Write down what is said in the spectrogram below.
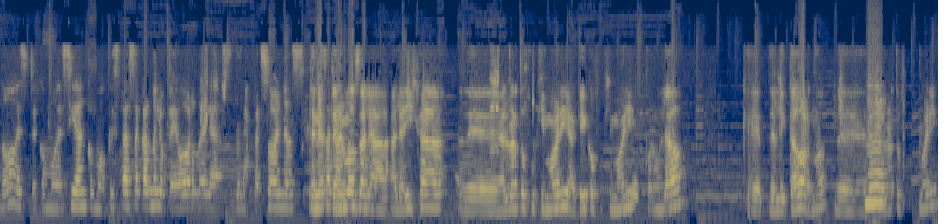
¿no? Este, como decían, como que está sacando lo peor de las, de las personas. tenemos a la, a la hija de Alberto Fujimori, a Keiko Fujimori, por un lado, que, del dictador, ¿no? De, Alberto Fujimori.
